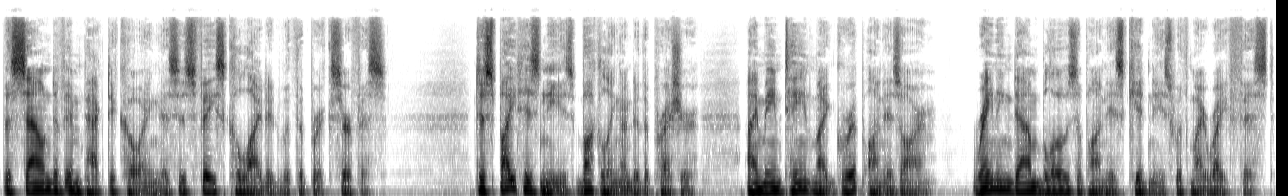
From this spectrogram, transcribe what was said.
the sound of impact echoing as his face collided with the brick surface. Despite his knees buckling under the pressure, I maintained my grip on his arm, raining down blows upon his kidneys with my right fist.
